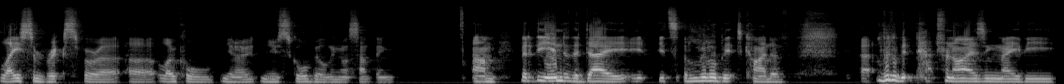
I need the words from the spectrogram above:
lay some bricks for a, a local, you know, new school building or something. Um, but at the end of the day, it, it's a little bit kind of a little bit patronizing, maybe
